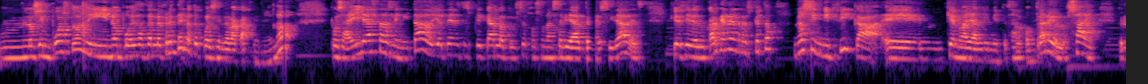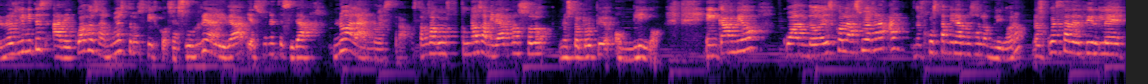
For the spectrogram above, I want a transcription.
los impuestos y no puedes hacerle frente y no te puedes ir de vacaciones, ¿no? Pues ahí ya estás limitado, ya tienes que explicarle a tus hijos una serie de adversidades. Quiero decir, educar en el respeto no significa eh, que no haya límites, al contrario, los hay, pero unos límites adecuados a nuestros hijos, a su realidad y a su necesidad, no a la nuestra. Estamos acostumbrados a mirarnos solo nuestro propio ombligo. En cambio, cuando es con la suegra, ay, nos cuesta mirarnos al ombligo, ¿no? Nos cuesta decirle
